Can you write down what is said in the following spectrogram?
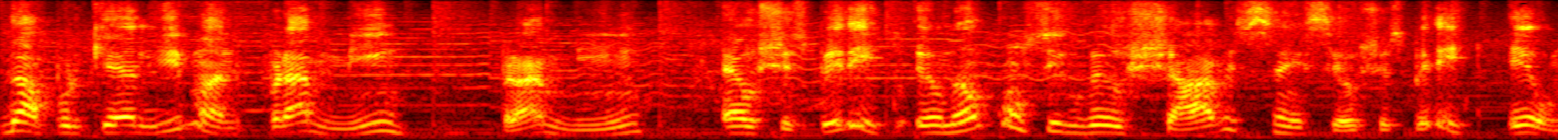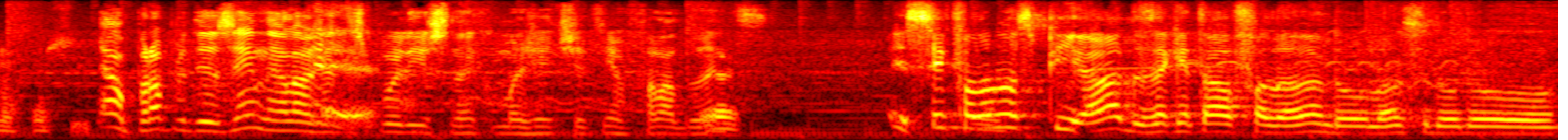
não, porque ali, mano, pra mim, pra mim, é o X-Perito. Eu não consigo ver o Chaves sem ser o X-Perito. Eu não consigo. É, o próprio desenho, né? Ela já diz por isso, né? Como a gente já tinha falado É. antes. E sem falar nas piadas, é quem tava falando, o lance do, do-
